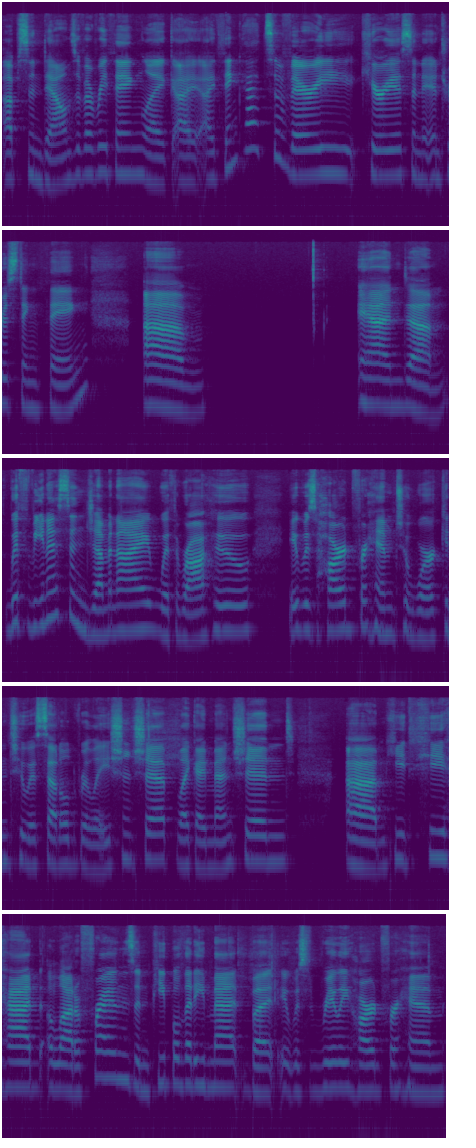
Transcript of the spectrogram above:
ups and downs of everything. Like I, I think that's a very curious and interesting thing. Um, and um, with Venus and Gemini, with Rahu, it was hard for him to work into a settled relationship. Like I mentioned, um, he he had a lot of friends and people that he met, but it was really hard for him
